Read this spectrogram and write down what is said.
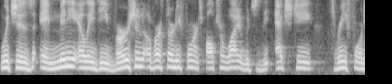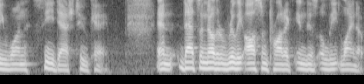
which is a mini LED version of our 34 inch ultra wide, which is the XG 341C-2K. And that's another really awesome product in this Elite lineup.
